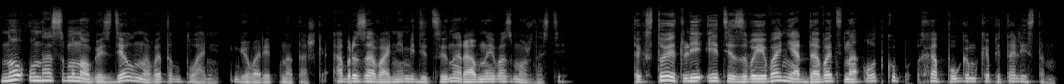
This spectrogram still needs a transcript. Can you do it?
«Но у нас много сделано в этом плане», — говорит Наташка. «Образование, медицина, равные возможности. Так стоит ли эти завоевания отдавать на откуп хапугам-капиталистам?»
